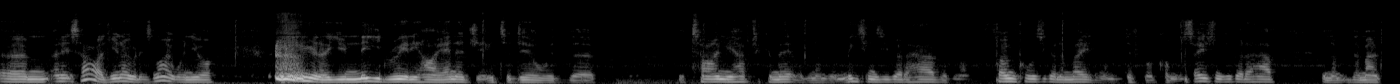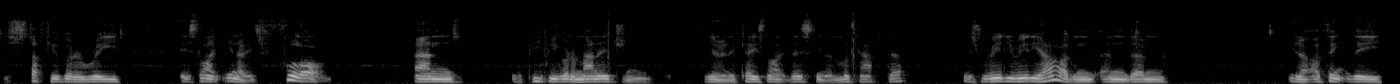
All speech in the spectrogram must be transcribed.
Um, and it's hard. You know what it's like when you're, you know, you need really high energy to deal with the the time you have to commit, with the number of meetings you've got to have, with the phone calls you've got to make, the difficult conversations you've got to have, the, the amount of stuff you've got to read. It's like, you know, it's full on. And the people you've got to manage and, you know, in a case like this, you know, look after, it's really, really hard. And, and um, you know, I think the,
